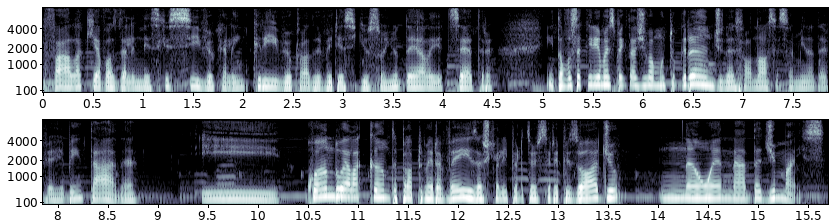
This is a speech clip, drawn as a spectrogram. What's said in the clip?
fala que a voz dela é inesquecível, que ela é incrível, que ela deveria seguir o sonho dela e etc. Então você cria uma expectativa muito grande, né? Você fala, nossa, essa mina deve arrebentar, né? E quando ela canta pela primeira vez, acho que ali pelo terceiro episódio, não é nada demais.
